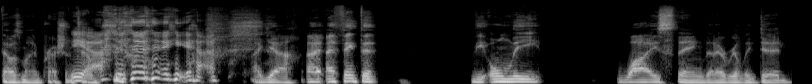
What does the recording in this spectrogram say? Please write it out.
That was my impression too. Yeah. yeah. Uh, yeah, I, I think that the only wise thing that I really did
